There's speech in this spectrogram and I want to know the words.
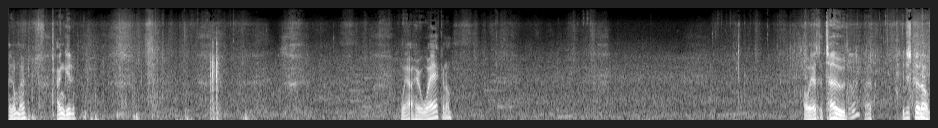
It don't matter. I can get it. We out here whacking them. Oh, that's a toad. It just cut off.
